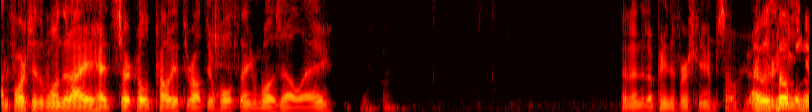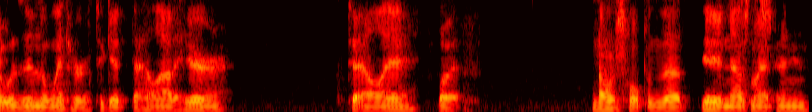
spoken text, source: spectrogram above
unfortunately, the one that I had circled probably throughout the whole thing was LA. That ended up being the first game. So it I was hoping easy. it was in the winter to get the hell out of here to LA, but I was hoping that they didn't ask my opinion.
